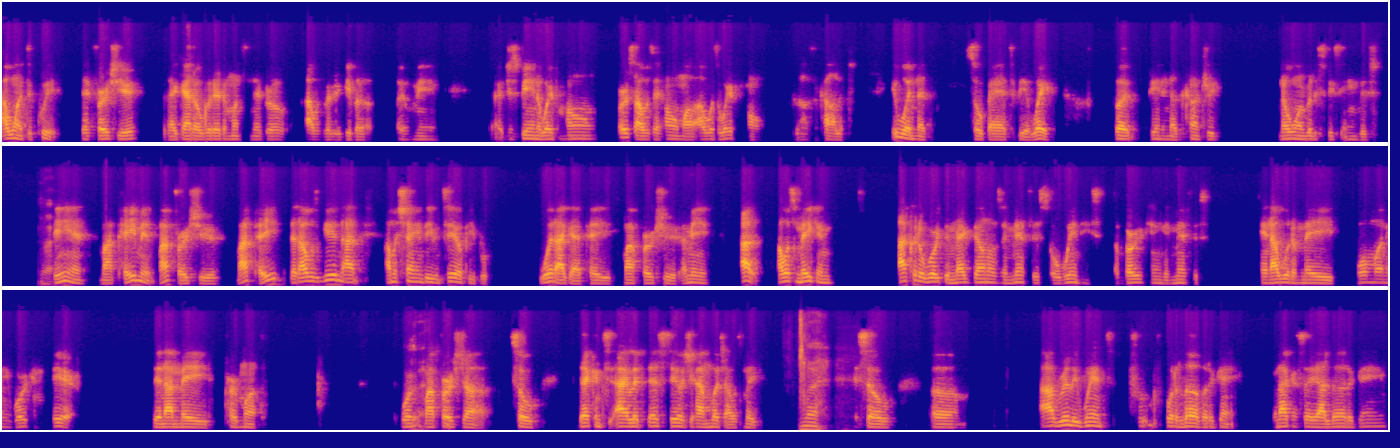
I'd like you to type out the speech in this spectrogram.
I wanted to quit that first year. But I got over there to Montenegro. I was ready to give up. I mean, uh, just being away from home. First, I was at home. I, I was away from home because I was in college. It wasn't so bad to be away, but being in another country, no one really speaks English. Right. Then my payment, my first year, my pay that I was getting, I, I'm ashamed to even tell people what I got paid my first year. I mean, I I was making I could have worked at McDonald's in Memphis or Wendy's, a Burger King in Memphis, and I would have made more money working there than I made per month. Work right. my first job. So that can I let that tells you how much I was making. Right. So um, I really went for, the love of the game. When I can say I love the game,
